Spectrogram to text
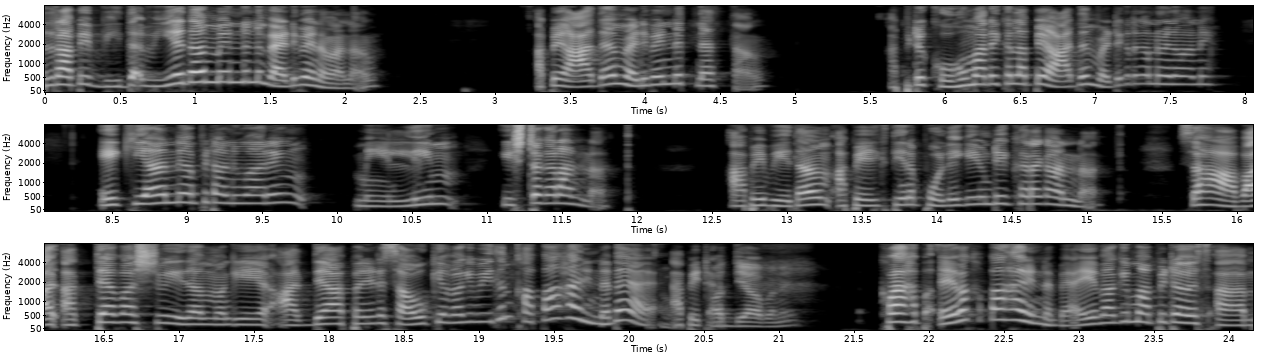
එතර අපි විද වියදම් එන්නන වැඩි වෙනවනම් අපේ ආදෑම් වැඩිවෙන්නෙත් නැත්තං අපිට කොහොමරි කල අපේ ආදම් වැඩි කරගන්න වෙනවානේ. ඒ කියන්නේ අපිට අනිවාරයෙන් මෙල්ලිම් ඉෂ්ට කරන්නත් අපේ වේදම් අපේ තියෙන පොලිගෙම්ටි කරගන්නත් සහ අව- අත්‍යවශ්‍ය වේදම් වගේ අධ්‍යාපනයට සෞඛ්‍ය වගේ වීදම් කපාහරින්න බෑ අපිට. අධ්‍යාපනය? කවා- ඒව කපාහරන්න බෑ. ඒ වගේ අපිට අම්,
